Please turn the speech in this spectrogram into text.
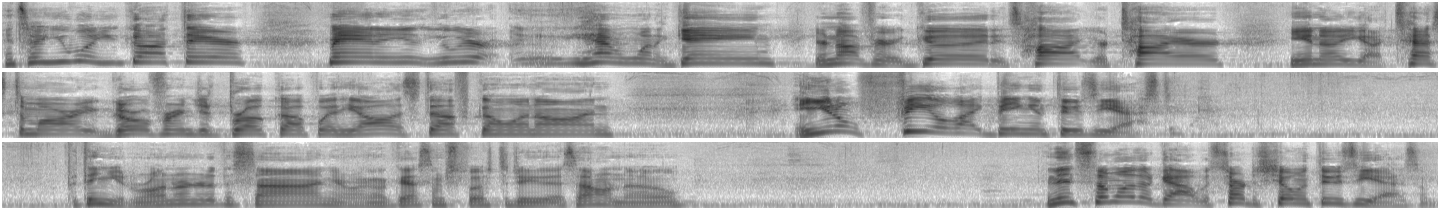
And so you what you got there, man, you, you're, you haven't won a game, you're not very good, it's hot, you're tired, you know, you got a test tomorrow, your girlfriend just broke up with you, all this stuff going on, and you don't feel like being enthusiastic. But then you'd run under the sign, you're like, I guess I'm supposed to do this, I don't know. And then some other guy would start to show enthusiasm.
